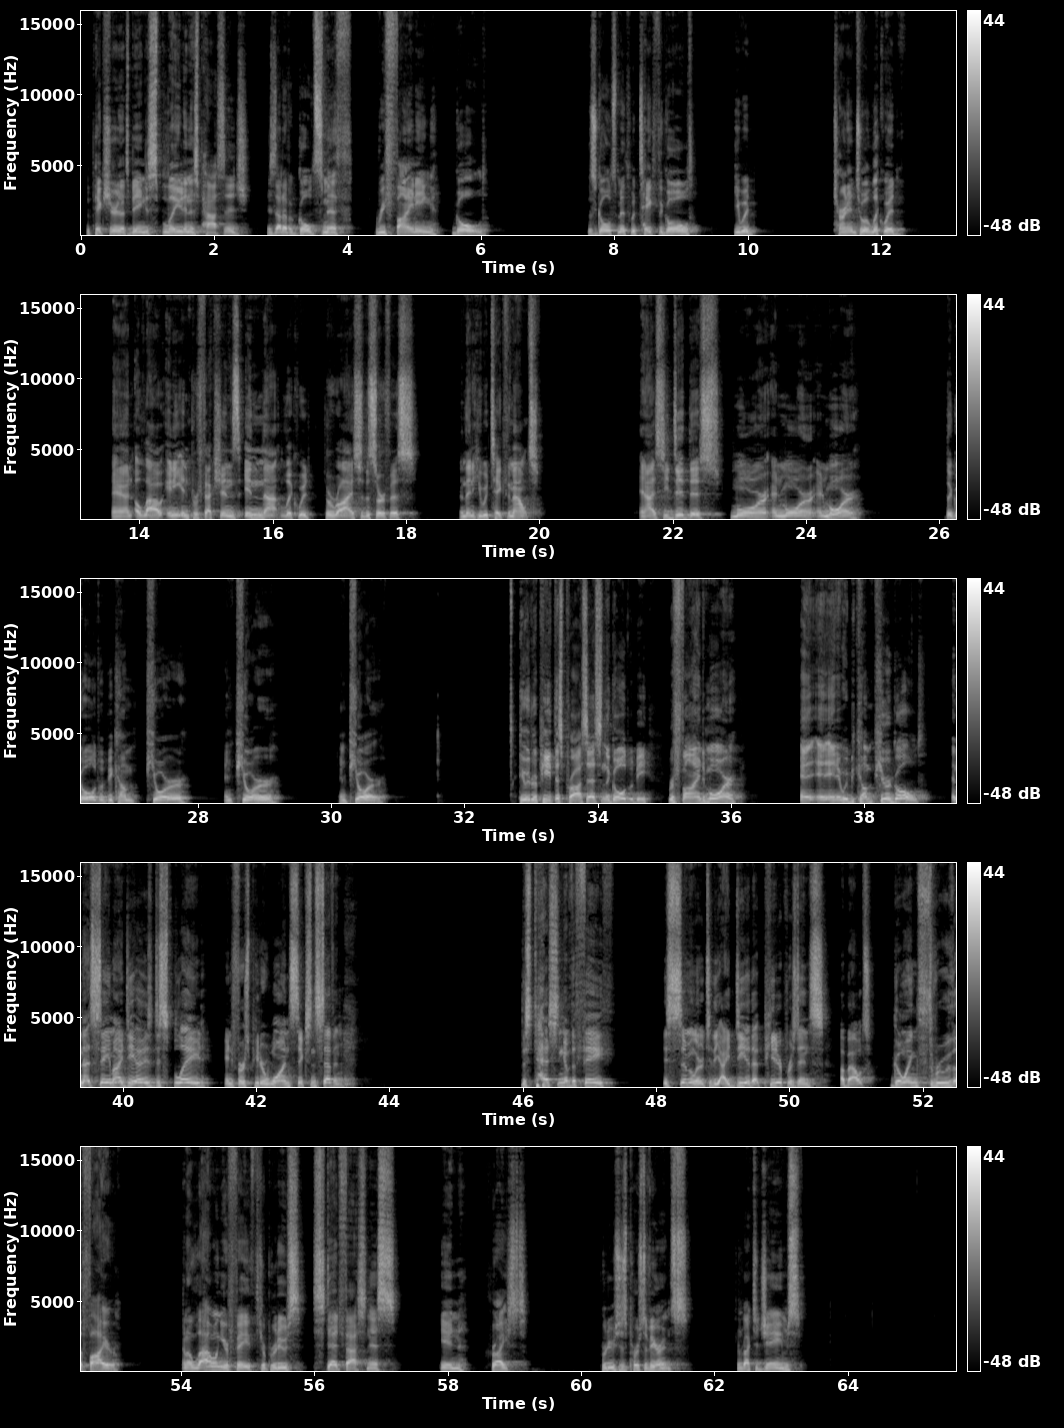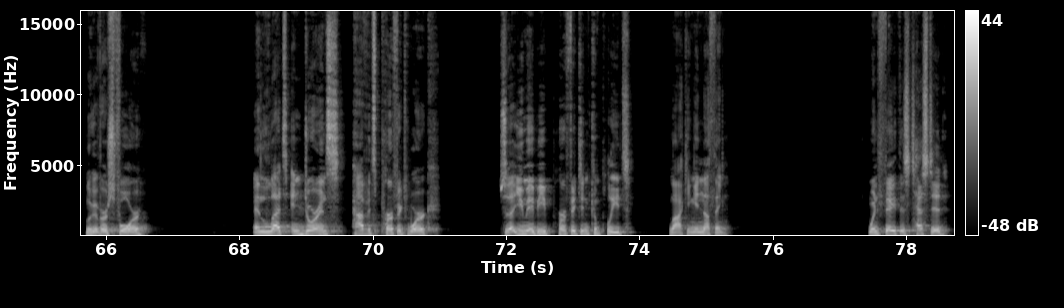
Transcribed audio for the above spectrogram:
The picture that's being displayed in this passage is that of a goldsmith refining gold. This goldsmith would take the gold, he would turn it into a liquid, and allow any imperfections in that liquid to rise to the surface, and then he would take them out. And as he did this more and more and more, the gold would become purer and purer and purer. He would repeat this process and the gold would be refined more and, and, and, it would become pure gold. And that same idea is displayed in 1 Peter 1, 6 and 7. This testing of the faith is similar to the idea that Peter presents about going through the fire and allowing your faith to produce steadfastness in Christ. Produces perseverance. Turn back to James. Look at verse 4. And let endurance have its perfect work, so that you may be perfect and complete, lacking in nothing. When faith is tested,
